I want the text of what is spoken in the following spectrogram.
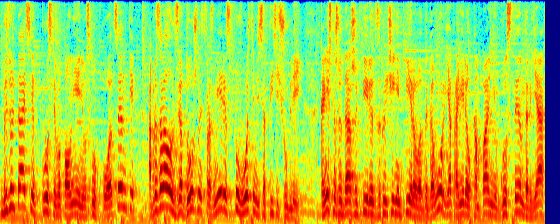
В результате, после выполнения услуг по оценке, образовалась задолженность в размере 180 тысяч рублей. Конечно же, даже перед заключением первого договора я проверил компанию Гостендер. Я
